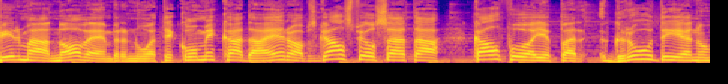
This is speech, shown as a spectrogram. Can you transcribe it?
1. novembra notikumi kādā Eiropas galvaspilsētā kalpoja par grūdienu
